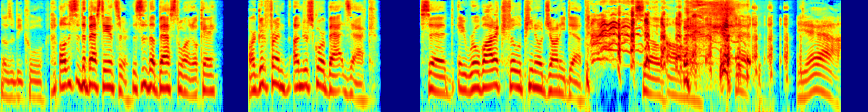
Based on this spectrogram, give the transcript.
those would be cool. Oh, this is the best answer. This is the best one. Okay, our good friend underscore Batzak said a robotic Filipino Johnny Depp. So oh shit! Yeah.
